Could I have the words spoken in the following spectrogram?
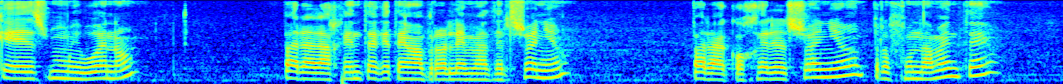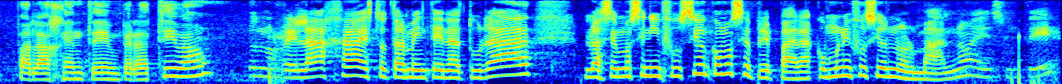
que es muy bueno para la gente que tenga problemas del sueño, para coger el sueño profundamente, para la gente hiperactiva, nos relaja, es totalmente natural, lo hacemos en infusión. ¿Cómo se prepara? Como una infusión normal, ¿no? ¿Es un té?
